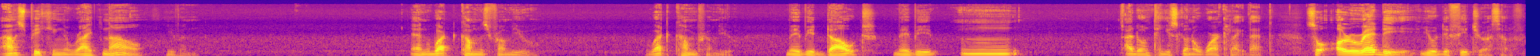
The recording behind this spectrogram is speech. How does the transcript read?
I'm speaking right now, even. And what comes from you? What comes from you? Maybe doubt, maybe, mm, I don't think it's going to work like that. So already you defeat yourself.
